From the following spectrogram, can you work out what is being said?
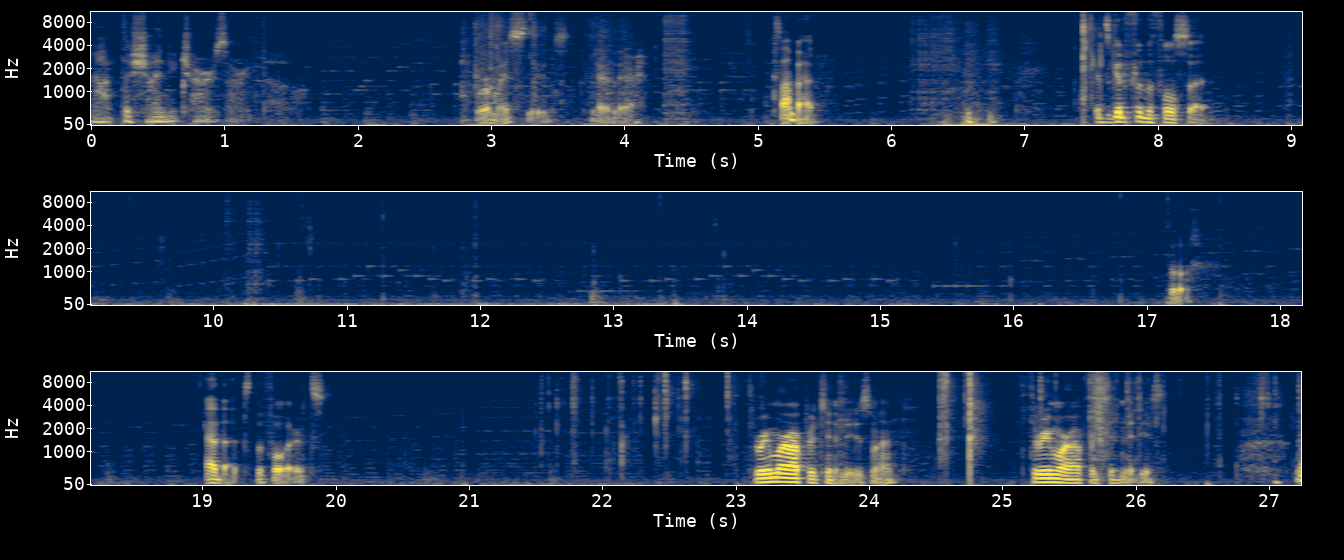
Not the shiny Charizard though. Where are my sleeves? There, there. It's not bad. It's good for the full set. Oh. Add that to the full arts. Three more opportunities, man. Three more opportunities.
